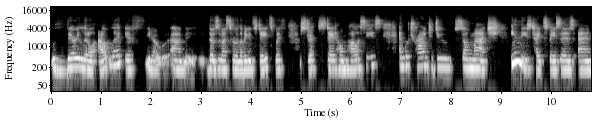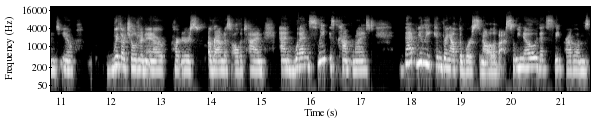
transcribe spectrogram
with very little outlet. If you know, um, those of us who are living in states with strict stay-at-home policies, and we're trying to do so much in these tight spaces and you know with our children and our partners around us all the time. And when sleep is compromised, that really can bring out the worst in all of us. So we know that sleep problems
